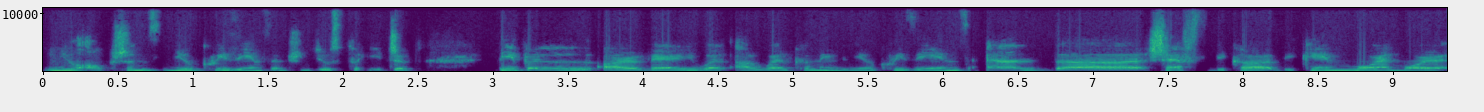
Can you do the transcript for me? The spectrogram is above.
new options, new cuisines introduced to Egypt. People are very well are welcoming new cuisines, and the chefs beca- became more and more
